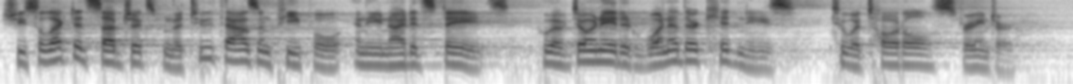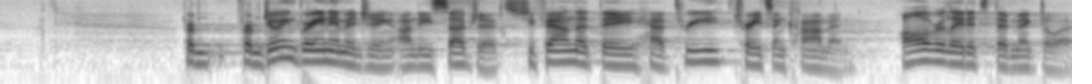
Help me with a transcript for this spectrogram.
she selected subjects from the 2,000 people in the United States who have donated one of their kidneys to a total stranger. From, from doing brain imaging on these subjects, she found that they had three traits in common all related to the amygdala.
